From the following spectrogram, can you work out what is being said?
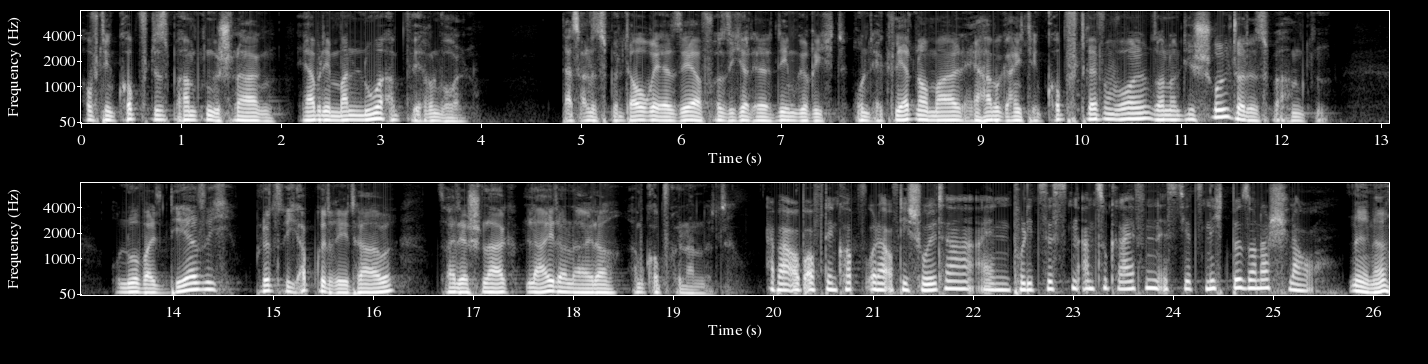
auf den Kopf des Beamten geschlagen. Er habe den Mann nur abwehren wollen. Das alles bedauere er sehr, versichert er dem Gericht und erklärt nochmal, er habe gar nicht den Kopf treffen wollen, sondern die Schulter des Beamten. Und nur weil der sich plötzlich abgedreht habe, sei der Schlag leider, leider am Kopf gelandet. Aber ob auf den Kopf oder auf die Schulter einen Polizisten anzugreifen, ist jetzt nicht besonders schlau. Nee, ne?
